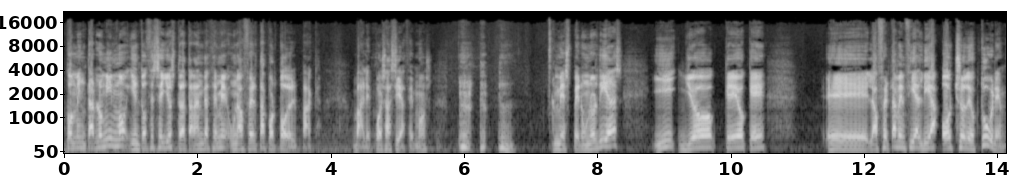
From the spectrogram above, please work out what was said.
comentar lo mismo y entonces ellos tratarán de hacerme una oferta por todo el pack. Vale, pues así hacemos. me espero unos días y yo creo que eh, la oferta vencía el día 8 de octubre.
